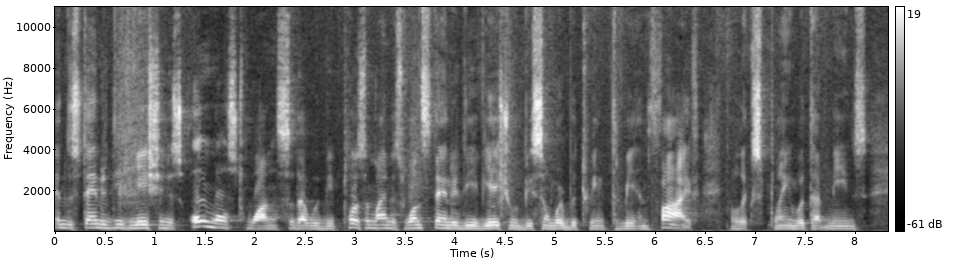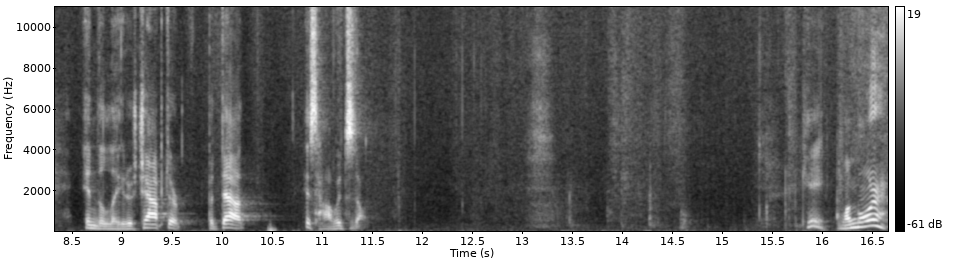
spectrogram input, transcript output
and the standard deviation is almost 1 so that would be plus or minus 1 standard deviation would be somewhere between 3 and 5. We'll explain what that means in the later chapter. But that is how it's done. Okay, one more.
